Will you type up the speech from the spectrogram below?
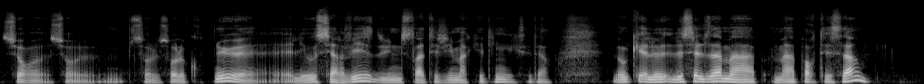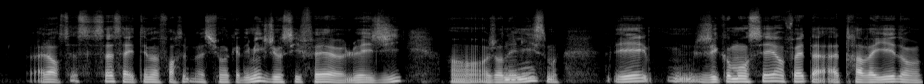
sur, euh, sur, le, sur, le, sur le contenu. Elle, est au service d'une stratégie marketing, etc. Donc le, CELSA m'a apporté ça. Alors ça, ça, a été ma formation académique. J'ai aussi fait l'ESJ en, journalisme. Mmh. Et j'ai commencé en fait à, à, travailler dans,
